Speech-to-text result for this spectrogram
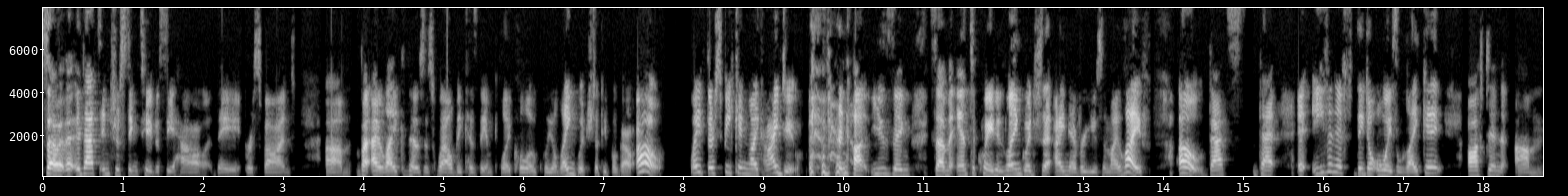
So that's interesting too to see how they respond um, but I like those as well because they employ colloquial language. So people go, oh, wait, they're speaking like I do. they're not using some antiquated language that I never use in my life. Oh, that's that. Even if they don't always like it, often, um,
